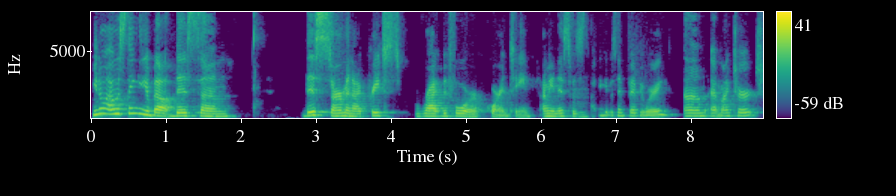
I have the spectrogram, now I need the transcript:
you know i was thinking about this um, this sermon i preached right before quarantine i mean this was mm. i think it was in february um, at my church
